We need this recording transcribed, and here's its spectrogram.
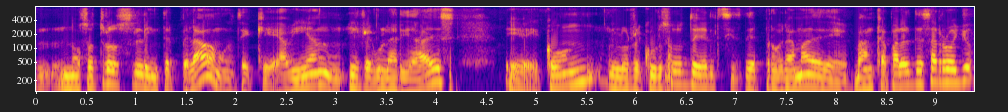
nosotros le interpelábamos de que habían irregularidades con los recursos del, del programa de Banca para el Desarrollo,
